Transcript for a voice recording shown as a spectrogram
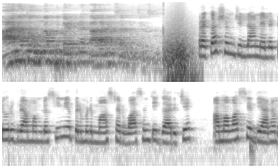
ఆయనతో ఉన్నప్పుడు గడిపిన కాలాన్ని ఒకసారి గుర్తు ప్రకాశం జిల్లా నెల్లటూరు గ్రామంలో సీనియర్ పిరమిడ్ మాస్టర్ వాసంతి గారిచే అమావాస్య ధ్యానం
